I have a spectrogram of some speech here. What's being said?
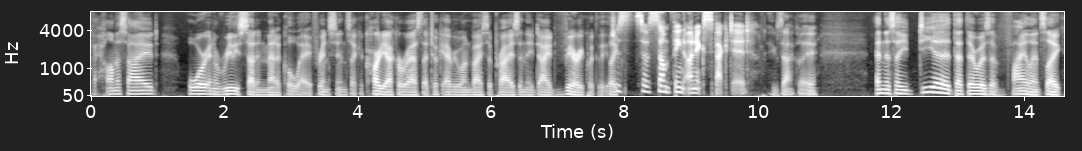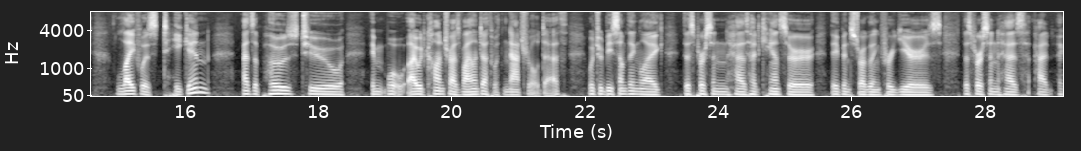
by homicide, or in a really sudden medical way. For instance, like a cardiac arrest that took everyone by surprise and they died very quickly. Like Just so something unexpected. Exactly. And this idea that there was a violence, like life was taken, as opposed to, what I would contrast violent death with natural death, which would be something like this person has had cancer, they've been struggling for years. This person has had a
